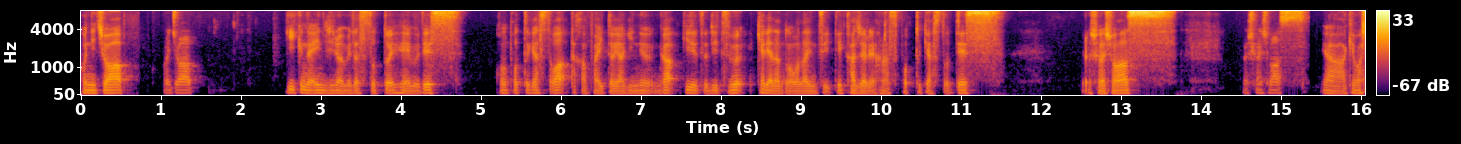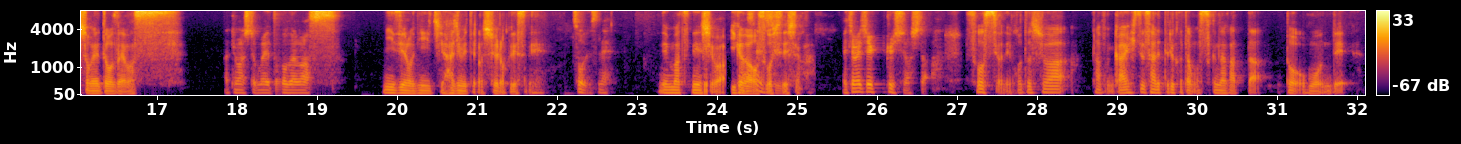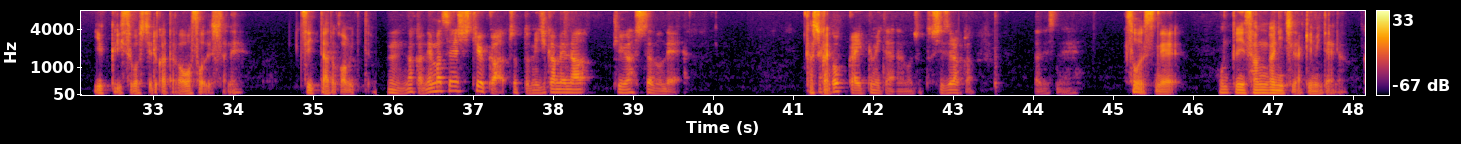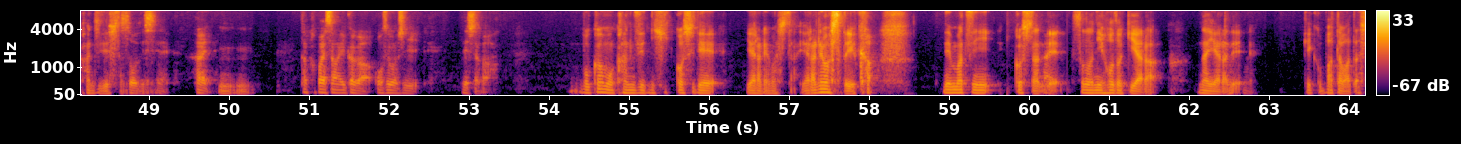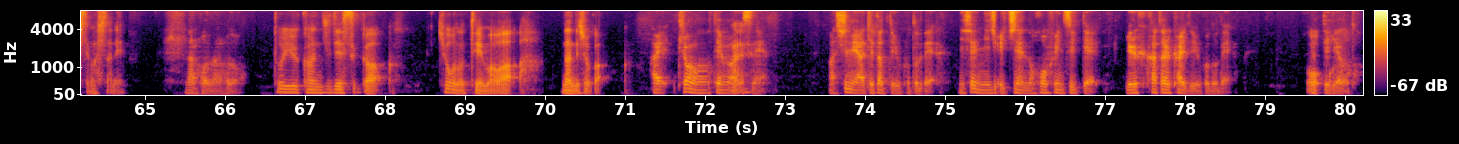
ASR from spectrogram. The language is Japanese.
こんにちは。こんにちは。ギークなエンジニアを目指す .fm です。このポッドキャストは、タカパイとヤギヌーンが技術、実務、キャリアなどの話題についてカジュアルに話すポッドキャストです。よろしくお願いします。よろしくお願いします。いやー、明けましておめでとうございます。明けましておめでとうございます。2021初めての収録ですね。そうですね。年末年始はいかがお過ごしでしたか？めちゃめちゃゆっくりしてました。そうっすよね。今年は多分外出されてる方も少なかったと思うんで、ゆっくり過ごしてる方が多そうでしたね。ツイッターとかを見てても。うん、なんか年末年始休暇ちょっと短めな気がしたので、確かに。どっか行くみたいなのもちょっとしづらかったですね。そうですね。本当に三が日だけみたいな感じでしたもんそうです。ね。はい。うんうん。高パイさんはいかがお過ごしでしたか？僕はもう完全に引っ越しでやられました。やられましたというか、年末に引っ越したんで、はいその荷ほどきやら、何やらでうん結構バタバタしてましたね。なるほど、なるほど。という感じですが、今日のテーマは何でしょうか？はい。今日のテーマはですね、まあ、新年明けたということで、2021年の抱負についてゆるく語る会ということで、やおっていければと。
